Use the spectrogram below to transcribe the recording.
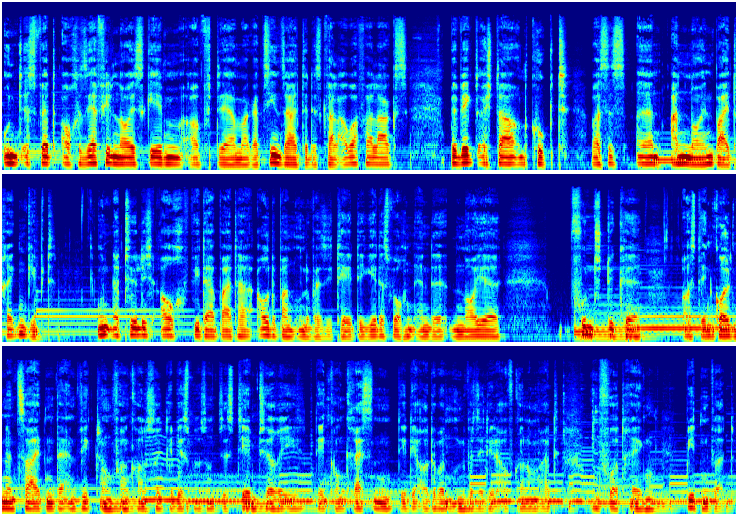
Und es wird auch sehr viel Neues geben auf der Magazinseite des Karl-Auer Verlags. Bewegt euch da und guckt, was es äh, an neuen Beiträgen gibt. Und natürlich auch wieder bei der Autobahn-Universität, die jedes Wochenende neue Fundstücke aus den goldenen Zeiten der Entwicklung von Konstruktivismus und Systemtheorie, den Kongressen, die die Autobahn-Universität aufgenommen hat, und Vorträgen bieten wird.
